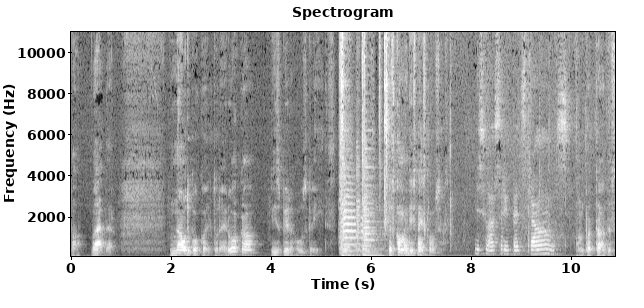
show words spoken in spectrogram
pa vēderu. Naudu, ko koļi turēja rokā, izbira uz grīdas. Tas komēdijas neizklausās. Izklāsts arī pēc drāmas. Un pat tādas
